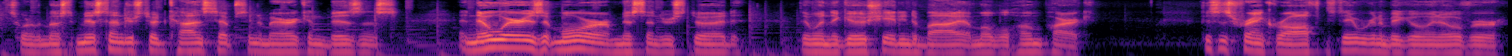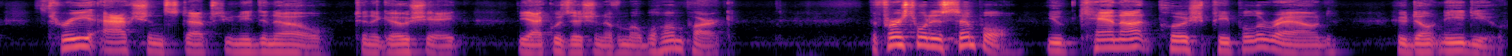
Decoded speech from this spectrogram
It's one of the most misunderstood concepts in American business, and nowhere is it more misunderstood than when negotiating to buy a mobile home park. This is Frank Rolfe. Today we're going to be going over three action steps you need to know to negotiate the acquisition of a mobile home park. The first one is simple you cannot push people around who don't need you.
